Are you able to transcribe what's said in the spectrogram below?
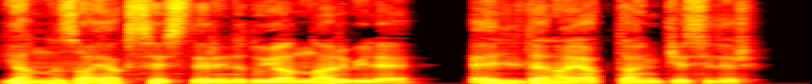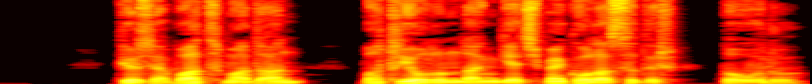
Yalnız ayak seslerini duyanlar bile elden ayaktan kesilir. Göze batmadan batı yolundan geçmek olasıdır, doğru.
